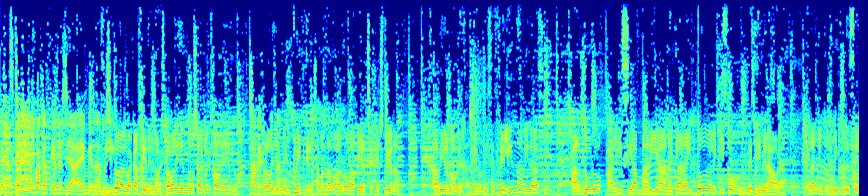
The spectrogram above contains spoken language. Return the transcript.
Necesitas unas vacaciones ya, ¿eh? Me da. Necesito las vacaciones. No, estaba leyendo, ¿sabes lo que estaba leyendo? A ver, estaba cuéntame. leyendo un tuit que nos ha mandado arroba phgestiona Javier Noblejas, que nos dice Feliz Navidad Arturo, Alicia, María, Ana Clara y todo el equipo de primera hora. El año 2013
